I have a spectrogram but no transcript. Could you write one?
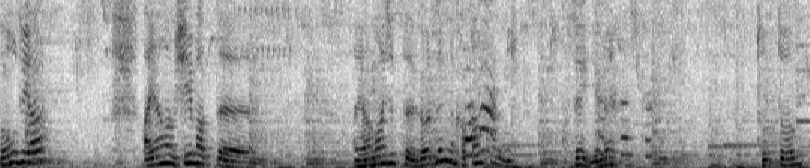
Ne oldu ya? Ayağıma bir şey battı. Ayağımı acıttı. Gördün mü? Kafam kırılmış. Kuzey yeme. Tuttum.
